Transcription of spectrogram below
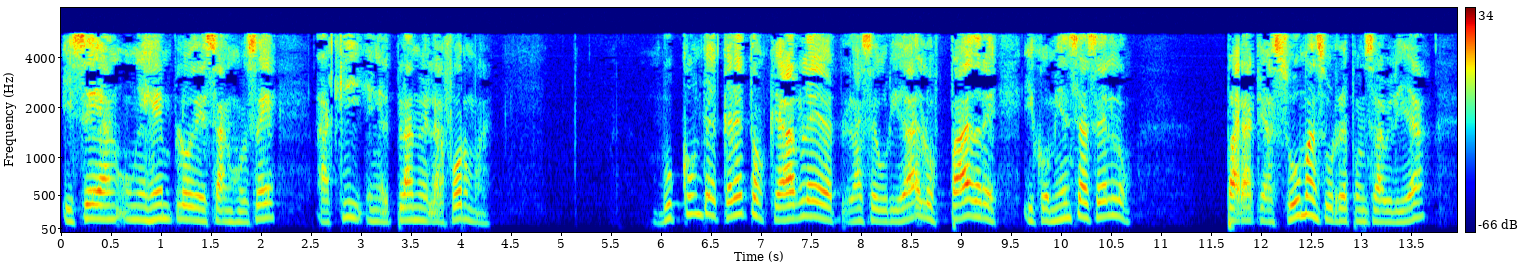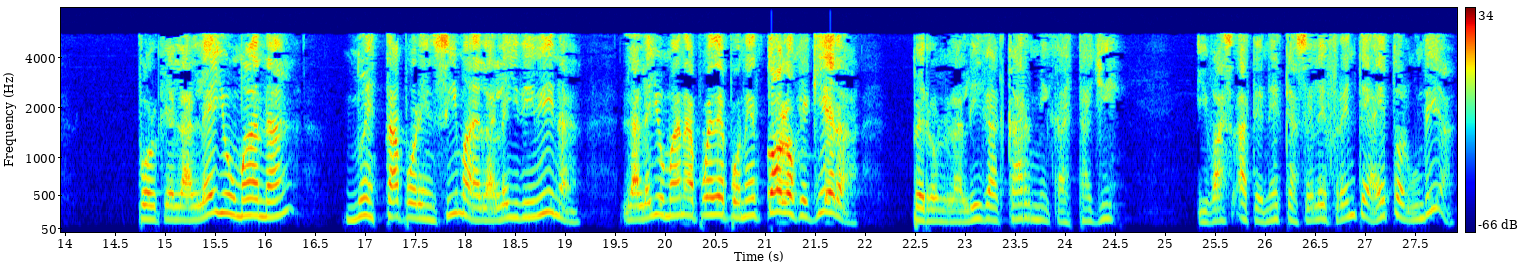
y sean un ejemplo de San José aquí en el plano de la forma. Busca un decreto que hable de la seguridad de los padres y comience a hacerlo para que asuman su responsabilidad. Porque la ley humana no está por encima de la ley divina. La ley humana puede poner todo lo que quiera, pero la liga kármica está allí y vas a tener que hacerle frente a esto algún día.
